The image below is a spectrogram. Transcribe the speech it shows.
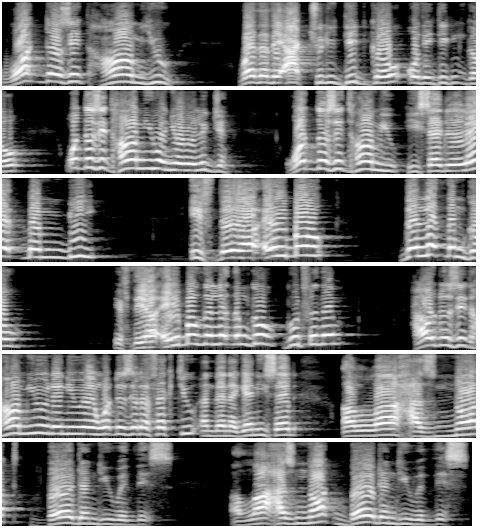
What does it harm you? Whether they actually did go or they didn't go. What does it harm you and your religion? What does it harm you? He said, let them be. If they are able, then let them go. If they are able, then let them go. Good for them. How does it harm you in any way and what does it affect you? And then again he said, Allah has not burdened you with this. Allah has not burdened you with this.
